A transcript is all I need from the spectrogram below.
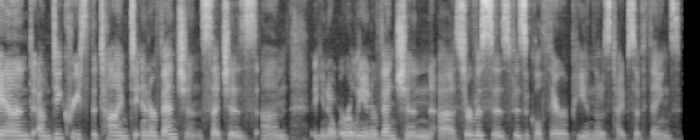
and um, decrease the time to interventions such as um, you know early intervention uh, services, physical therapy, and those types of things.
